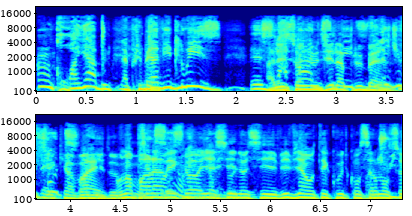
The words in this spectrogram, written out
incroyable. La plus belle. David Louise. Euh, Zlatan, Alisson nous dit la plus belle. On en parlait avec euh, Yacine aussi. Vivien, on t'écoute concernant ce.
